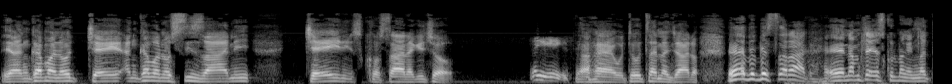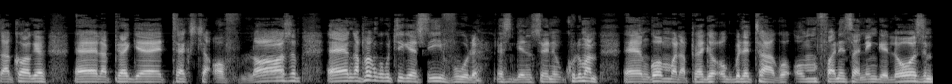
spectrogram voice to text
ya ngikhamba no-j angikhamba nosizani jane sikhosana kitsho ahe uthe uthanda njalo um eh, bebesaraka um eh, namhlanje sikhuluma ngenceda akho-ke um eh, laphiya-ke texture of loss um ngaphambi kokuthi-ke siyivule esingenisweni ukhuluma um ngoma laphiya-ke okubelethako omfanisa nengelosi um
